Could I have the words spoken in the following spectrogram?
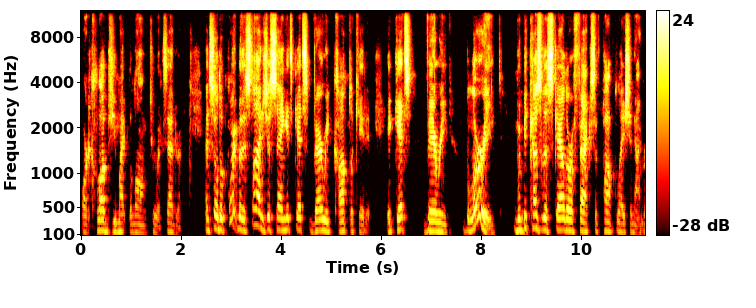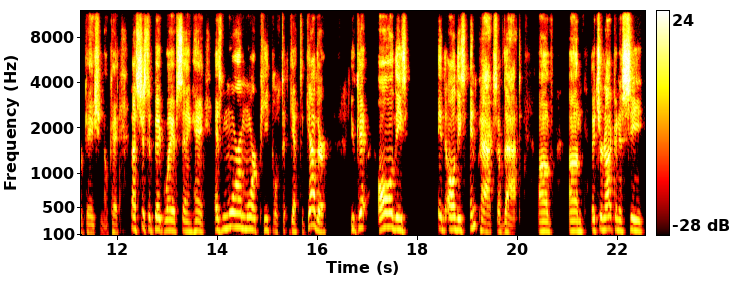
or clubs you might belong to, etc. And so the point with this slide is just saying it gets very complicated. It gets very blurry because of the scalar effects of population aggregation, okay? That's just a big way of saying, hey, as more and more people to get together, you get all these all these impacts of that, of um, that you're not going to see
